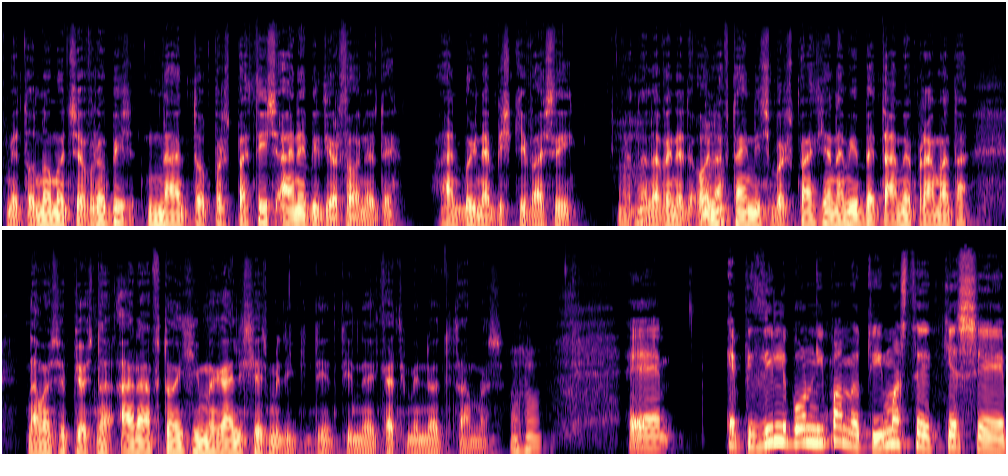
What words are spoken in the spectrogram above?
με τον νόμο της Ευρώπης να το προσπαθήσει αν επιδιορθώνεται, αν μπορεί να επισκευαστεί. Mm-hmm. Καταλαβαίνετε. Mm-hmm. Όλα αυτά είναι στην προσπάθεια να μην πετάμε πράγματα, να είμαστε πιο συνα... Άρα αυτό έχει μεγάλη σχέση με την, την, την καθημερινότητά μας. Mm-hmm. Ε, επειδή λοιπόν είπαμε ότι είμαστε και σε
